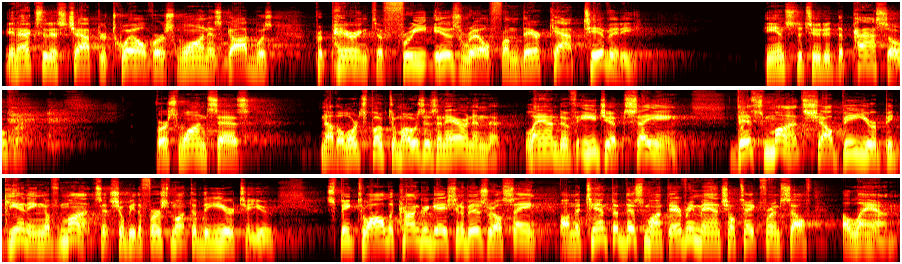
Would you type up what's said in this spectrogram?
In Exodus chapter 12, verse 1, as God was preparing to free Israel from their captivity, he instituted the Passover. Verse 1 says, Now the Lord spoke to Moses and Aaron in the land of Egypt, saying, this month shall be your beginning of months. It shall be the first month of the year to you. Speak to all the congregation of Israel, saying, On the tenth of this month, every man shall take for himself a lamb,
